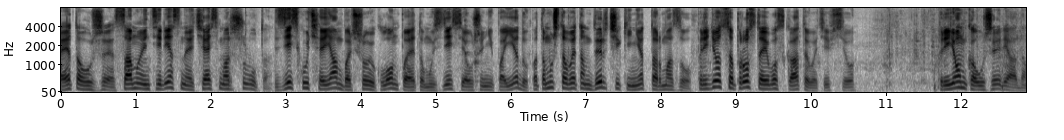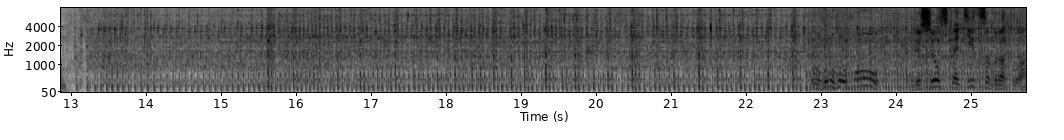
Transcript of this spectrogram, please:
А это уже самая интересная часть маршрута. Здесь куча ям, большой уклон, поэтому здесь я уже не поеду, потому что в этом дырчике нет тормозов. Придется просто его скатывать и все. Приемка уже рядом. Решил скатиться, братва.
